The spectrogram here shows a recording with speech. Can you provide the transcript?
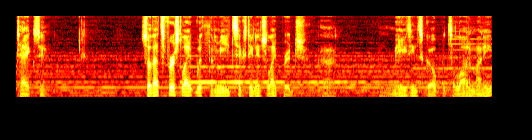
tagged soon. So that's first light with the Meade 16 inch Lightbridge. Uh, amazing scope. It's a lot of money,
